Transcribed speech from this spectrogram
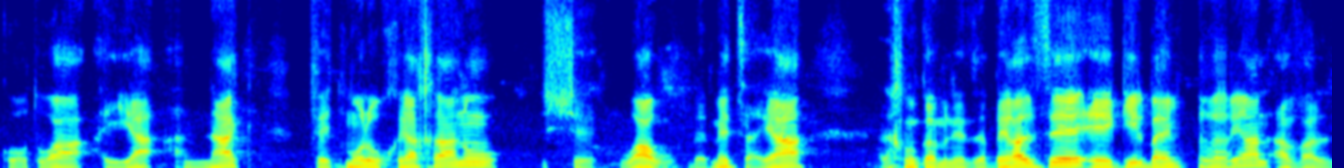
קורטואה היה ענק, ואתמול הוכיח לנו שוואו, באמת זה היה אנחנו גם נדבר על זה, אה, גיל, בהמשך וריאן, אבל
